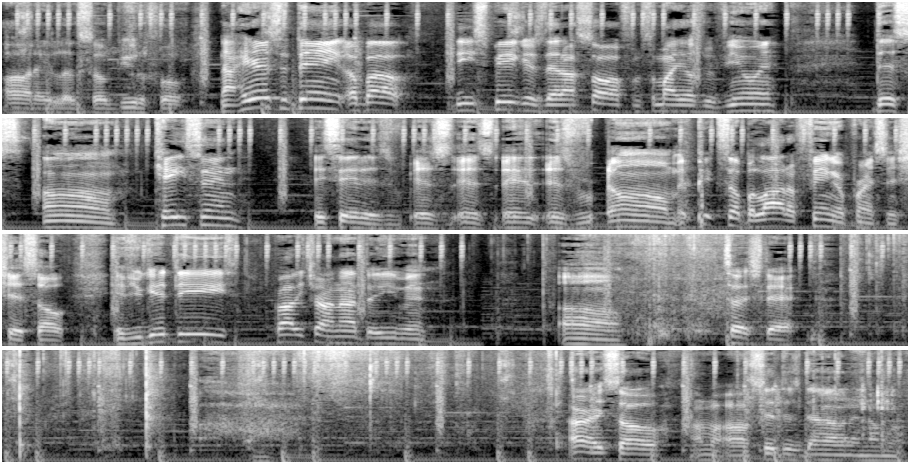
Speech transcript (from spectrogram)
Oh, they look so beautiful. Now here's the thing about these speakers that I saw from somebody else reviewing this um, casing they said is is is is um it picks up a lot of fingerprints and shit. So if you get these, probably try not to even um touch that. All right, so I'm gonna uh, sit this down and I'm gonna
